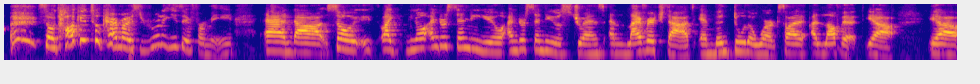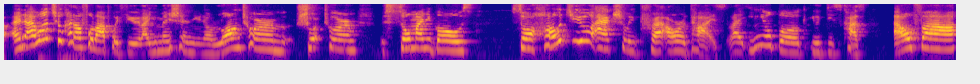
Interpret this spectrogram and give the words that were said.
so talking to camera is really easy for me. And uh, so, like you know, understanding you, understanding your strengths, and leverage that, and then do the work. So I, I love it. Yeah yeah and i want to kind of follow up with you like you mentioned you know long term short term so many goals so how do you actually prioritize? Like in your book, you discuss alpha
